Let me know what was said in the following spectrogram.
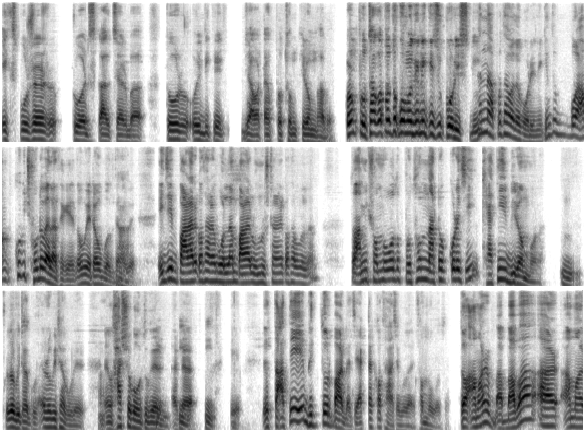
এক্সপোজার টুয়ার্ডস কালচার বা তোর ওইদিকে যাওয়াটা প্রথম কিরম ভাবে? কারণ প্রথাগত তো কোনোদিনই কিছু করিসনি। হ্যাঁ, না প্রথাগত করিনি। কিন্তু খুবই ছোটবেলা থেকে তবু এটাও বলতে হ্যাঁ। হবে। এই যে পাড়ার কথাটা বললাম পাড়ার অনুষ্ঠানের কথা বললাম তো আমি সম্ভবত প্রথম নাটক করেছি খ্যাতির বিড়ম্বনা। রবি ঠাকুর। রবি ঠাকুরের হ্যাঁ। হাস্য কৌতুকের একটা তাতে ভৃত্যর পার্ট আছে একটা কথা আছে বোধহয় সম্ভবত। তো আমার বাবা আর আমার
